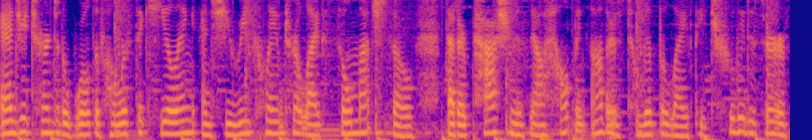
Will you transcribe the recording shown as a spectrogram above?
Angie turned to the world of holistic healing and she reclaimed her life so much so that her passion is now helping others to live the life they truly deserve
